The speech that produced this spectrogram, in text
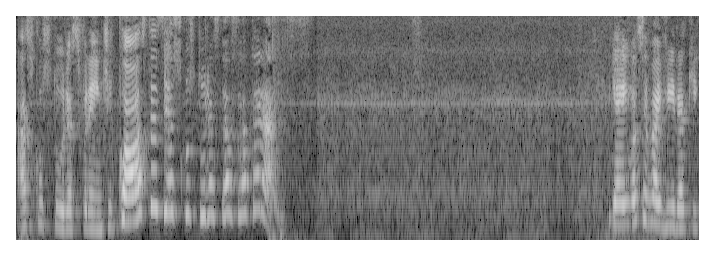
as costuras frente e costas e as costuras das laterais. E aí, você vai vir aqui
